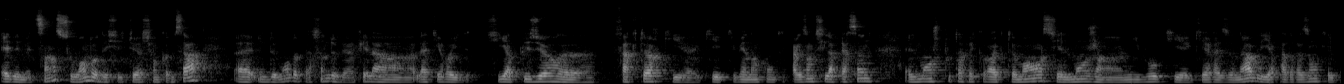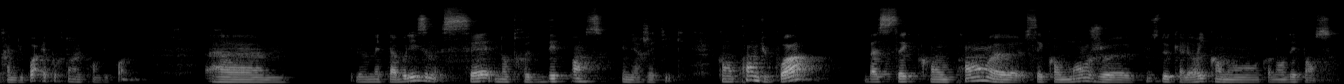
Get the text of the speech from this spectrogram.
et, des médecins, souvent dans des situations comme ça, ils demandent aux personnes de vérifier la, la thyroïde. S'il y a plusieurs facteurs qui, qui, viennent en compte. Par exemple, si la personne, elle mange tout à fait correctement, si elle mange à un niveau qui est, qui est raisonnable, il n'y a pas de raison qu'elle prenne du poids, et pourtant elle prend du poids. Le métabolisme, c'est notre dépense énergétique. Quand on prend du poids, bah, c'est qu'on prend, euh, c'est qu'on mange plus de calories qu'on en, en, dépense.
